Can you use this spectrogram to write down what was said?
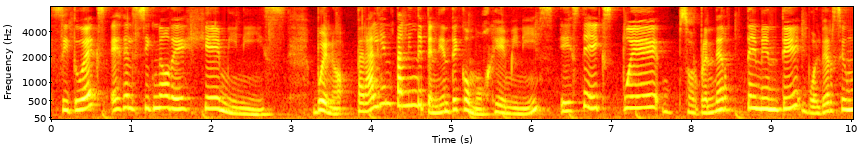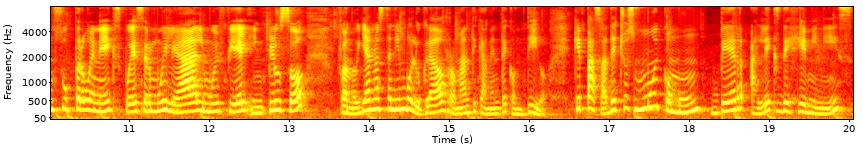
Si tu ex es del signo de Géminis, bueno, para alguien tan independiente como Géminis, este ex puede sorprendentemente volverse un súper buen ex, puede ser muy leal, muy fiel, incluso cuando ya no estén involucrados románticamente contigo. ¿Qué pasa? De hecho es muy común ver al ex de Géminis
